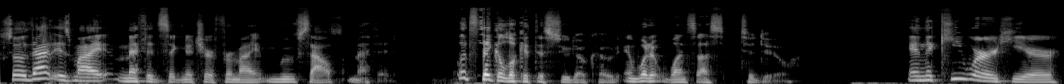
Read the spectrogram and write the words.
So that is my method signature for my move south method. Let's take a look at this pseudocode and what it wants us to do. And the key word here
